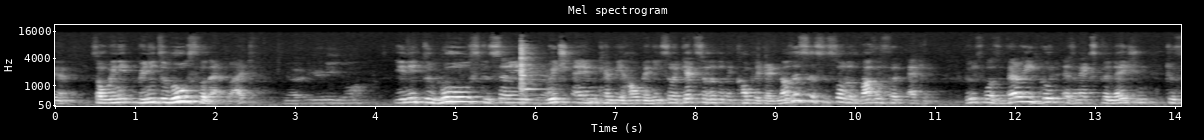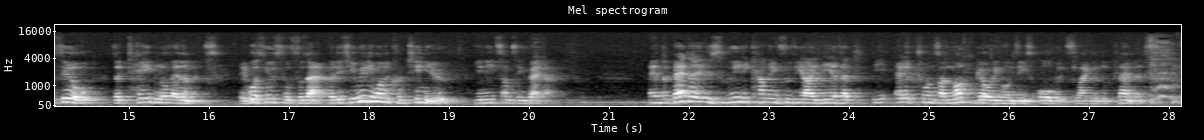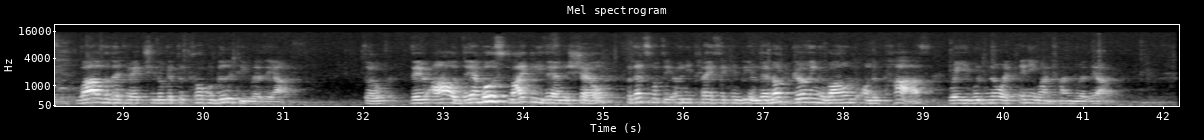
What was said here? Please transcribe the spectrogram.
Yeah. So we need, we need the rules for that, right? No, you need one. You need the rules to say which n can be how many, so it gets a little bit complicated. Now this is a sort of Rutherford atom. This was very good as an explanation to fill the table of elements. It was useful for that. But if you really want to continue, you need something better. And the better is really coming through the idea that the electrons are not going on these orbits like little planets, rather that you actually look at the probability where they are. So they are, they are most likely there in a shell, but that's not the only place they can be. And they're not going around on a path where you would know at any one time where they are.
